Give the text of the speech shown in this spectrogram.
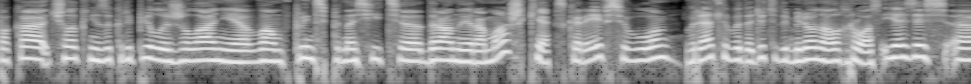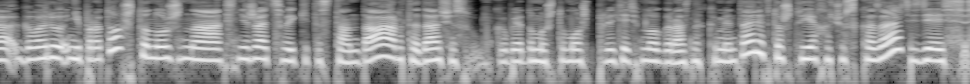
пока человек не закрепилось желание вам, в принципе, носить э, драные ромашки, скорее всего, вряд ли вы дойдете до миллиона алых роз. Я здесь э, говорю не про то, что нужно снижать свои какие-то стандарты, да, сейчас, как бы, я думаю, что может прилететь много разных комментариев. То, что я хочу сказать здесь,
